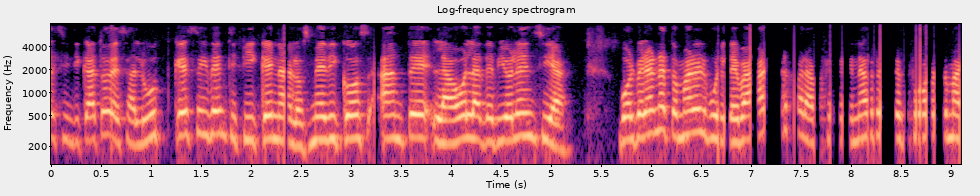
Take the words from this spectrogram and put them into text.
el sindicato de salud que se identifiquen a los médicos ante la ola de violencia volverán a tomar el bulevar para frenar de forma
